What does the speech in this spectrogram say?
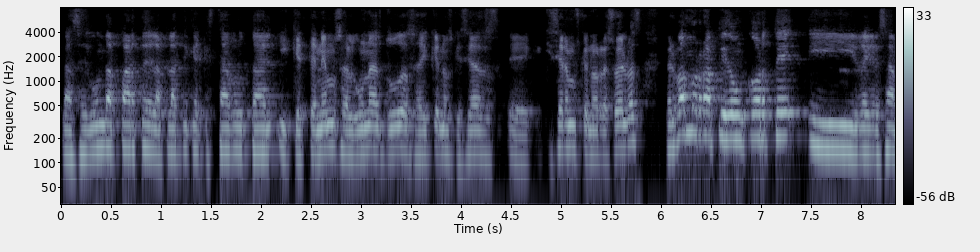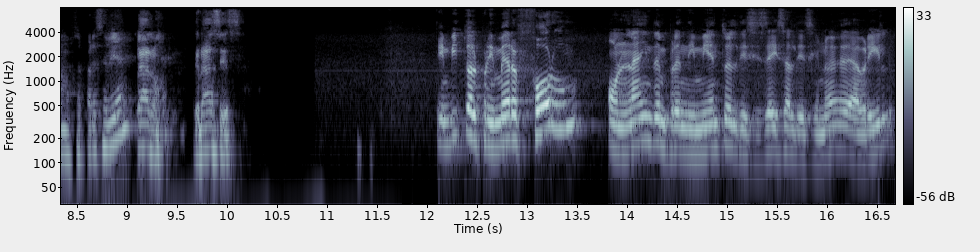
la segunda parte de la plática que está brutal y que tenemos algunas dudas ahí que nos quisieras, eh, que quisiéramos que nos resuelvas. Pero vamos rápido un corte y regresamos. ¿Te parece bien? Claro, gracias. Te invito al primer fórum online de emprendimiento el 16 al 19 de abril,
